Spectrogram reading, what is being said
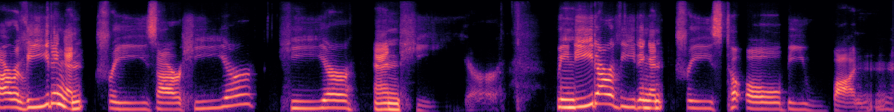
Our leading entries are here, here, and here we need our leading entries to all be one.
